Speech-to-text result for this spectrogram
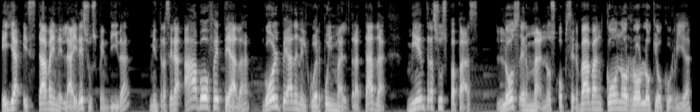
Ella estaba en el aire suspendida, mientras era abofeteada, golpeada en el cuerpo y maltratada, mientras sus papás, los hermanos, observaban con horror lo que ocurría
